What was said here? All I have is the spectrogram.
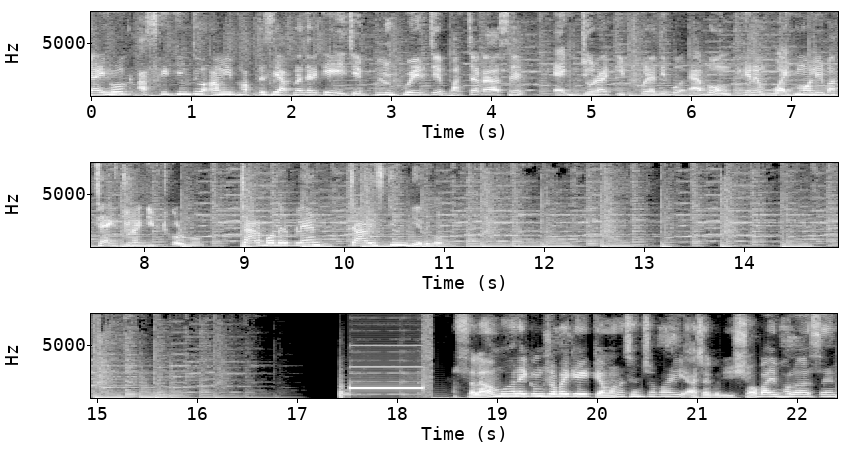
যাই হোক, আজকে কিন্তু আমি ভাবতেছি আপনাদেরকে এই যে ব্লু কুয়ের যে বাচ্চাটা আছে, এক জোড়া গিফট করে দিব এবং এখানে হোয়াইট মলির বাচ্চা এক জোড়া গিফট করব। চার বদের প্ল্যান চার স্টিং দিয়ে দেবো। আসসালামু আলাইকুম সবাইকে, কেমন আছেন সবাই? আশা করি সবাই ভালো আছেন।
